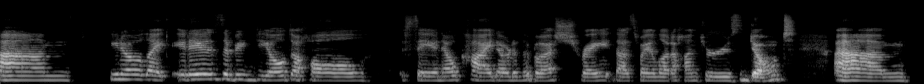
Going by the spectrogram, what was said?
Um, you know, like it is a big deal to haul say an elk hide out of the bush, right? That's why a lot of hunters don't. Um,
